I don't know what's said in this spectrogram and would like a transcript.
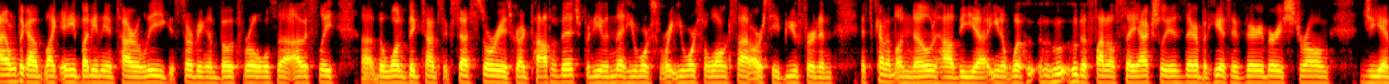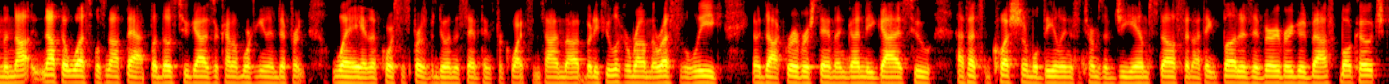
I don't think I like anybody in the entire league, is serving in both roles. Uh, obviously, uh, the one big time success story is Gregg Popovich, but even then, he works he works alongside R.C. Buford, and it's kind of unknown how the uh, you know who, who, the final say actually is there. But he has a very very strong GM, and not not that Wes was not that, but those two guys are kind of working in a different way. And of course, the Spurs have been doing the same thing for quite some time now. But if you look around the rest of the league, you know Doc Rivers, Stan Van Gundy, guys who have had some questionable dealings in terms of GM stuff, and I think Bud is a very very good basketball coach,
